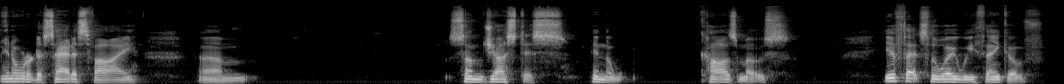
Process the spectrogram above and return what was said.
in order to satisfy um, some justice in the cosmos. If that's the way we think of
